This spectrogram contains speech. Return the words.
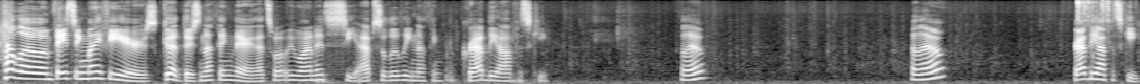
Hello, I'm facing my fears. Good, there's nothing there. That's what we wanted to see. Absolutely nothing. Grab the office key. Hello? Hello? Grab the office key.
